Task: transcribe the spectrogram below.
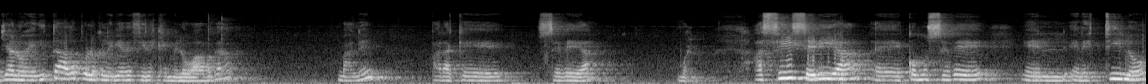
ya lo he editado, por lo que le voy a decir es que me lo abra, ¿vale? Para que se vea. Bueno, así sería eh, como se ve el, estilo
